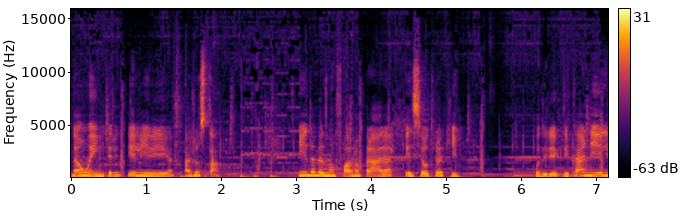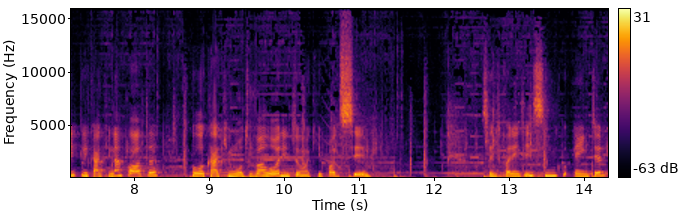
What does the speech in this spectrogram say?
dar um Enter ele iria ajustar e da mesma forma para esse outro aqui. Poderia clicar nele, clicar aqui na cota, colocar aqui um outro valor, então aqui pode ser 145, Enter,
